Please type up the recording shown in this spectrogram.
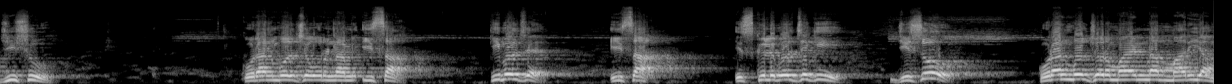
যিশু। কোরআন বলছে ওর নাম ঈসা। কি বলছে? ঈসা স্কুলে বলছে কি, যিশু, কোরআন বলছে ওর মায়ের নাম মারিয়াম,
